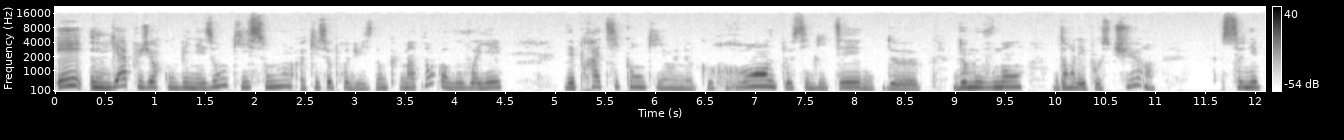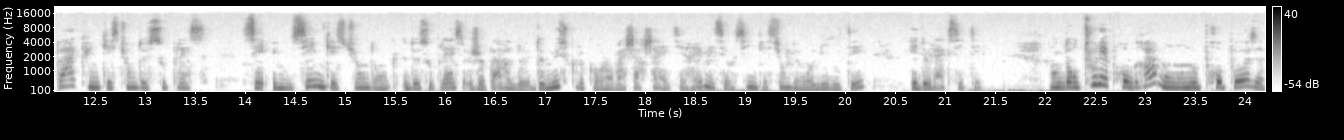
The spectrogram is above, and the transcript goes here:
Et il y a plusieurs combinaisons euh, qui se produisent. Donc maintenant, quand vous voyez des pratiquants qui ont une grande possibilité de, de mouvement dans les postures, ce n'est pas qu'une question de souplesse. C'est une, une question de souplesse, je parle de, de muscles que l'on va chercher à étirer, mais c'est aussi une question de mobilité et de laxité. Donc dans tous les programmes où on nous propose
